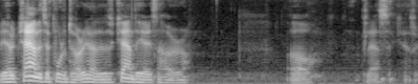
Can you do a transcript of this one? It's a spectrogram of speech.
But you candy is important to her. Yeah, there's candy here. It's not her. Oh, classic. classic.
